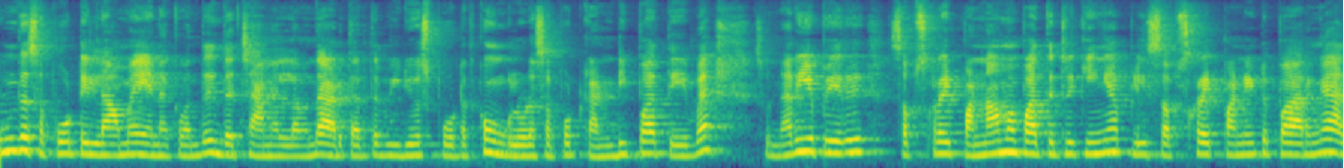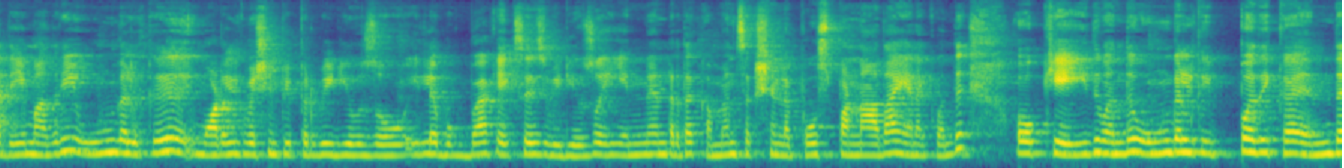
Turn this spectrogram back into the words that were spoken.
உங்கள் சப்போர்ட் இல்லாமல் எனக்கு வந்து இந்த சேனலில் வந்து அடுத்தடுத்த வீடியோஸ் போடுறதுக்கு உங்களோட சப்போர்ட் கண்டிப்பாக தேவை. ஸோ நிறைய பேர் சப்ஸ்கிரைப் பண்ணாமல் பார்த்துட்ருக்கீங்க ப்ளீஸ் சப்ஸ்கிரைப் பண்ணிவிட்டு பாருங்கள் அதே மாதிரி உங்களுக்கு மாடல் கொஷின் பேப்பர் வீடியோஸோ இல்லை புக் பேக் எக்ஸசைஸ் வீடியோஸோ என்னன்றதை கமெண்ட் செக்ஷனில் போஸ்ட் பண்ணால் தான் எனக்கு வந்து ஓகே இது வந்து உங்களுக்கு இப்போதைக்கு எந்த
